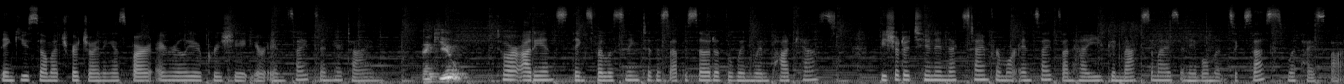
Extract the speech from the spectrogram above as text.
Thank you so much for joining us, Bart. I really appreciate your insights and your time. Thank you. To our audience, thanks for listening to this episode of the Win Win Podcast. Be sure to tune in next time for more insights on how you can maximize enablement success with HighSpot.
